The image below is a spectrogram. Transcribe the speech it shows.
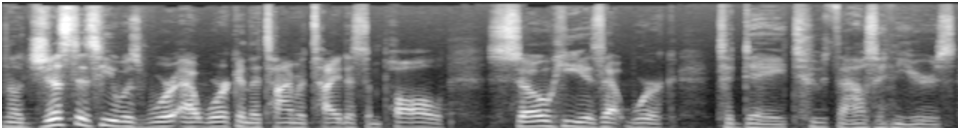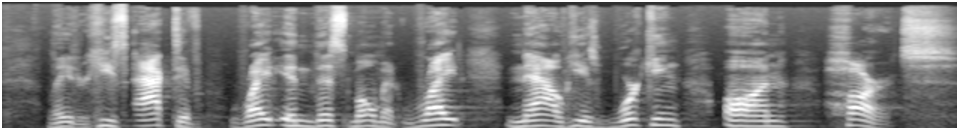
Now, just as he was wor- at work in the time of Titus and Paul, so he is at work today, 2,000 years later. He's active right in this moment, right now. He is working on hearts.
